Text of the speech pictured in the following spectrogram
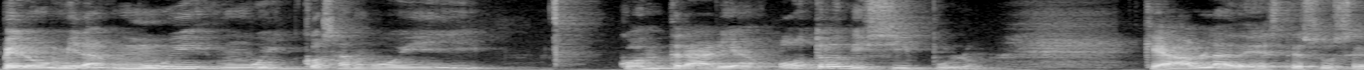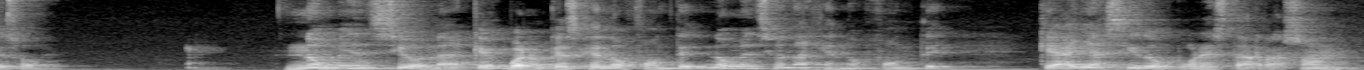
pero mira, muy, muy, cosa muy contraria, otro discípulo que habla de este suceso, no menciona, que, bueno, que es Genofonte, no menciona a Genofonte que haya sido por esta razón,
